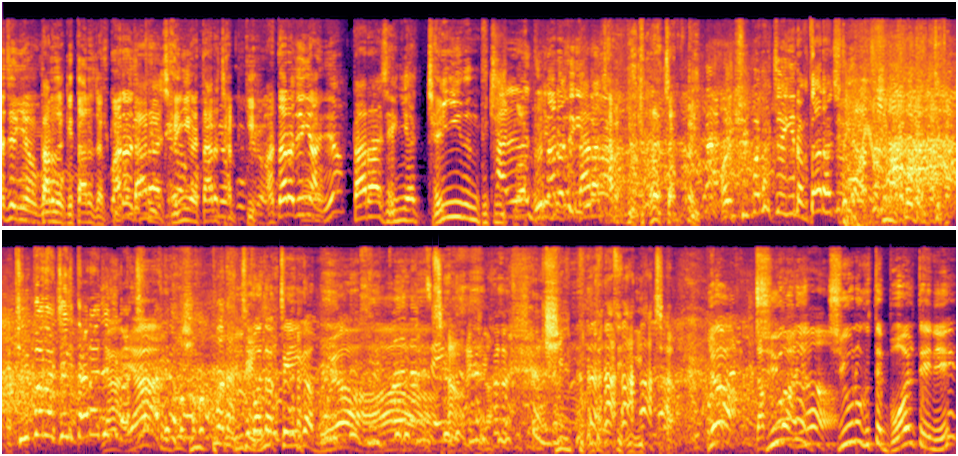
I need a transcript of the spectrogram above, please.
따라쟁이하고 따라잡기, 따라잡기. 따라잡기. 따라쟁이가 따라잡기. 아 따라쟁이 아니야? 따라쟁이야. 쟁이는 붙이지 마. 따라쟁이 따라잡기, 따라잡기. 아니 길바닥쟁이랑 따라쟁이 길바닥쟁이 따라쟁이 야, 맞지 야, 않아요? 길바닥쟁이. 길바닥쟁이가 뭐야? 아. 길바닥쟁이 진짜. 야, 지호는. 지호는 그때 뭐 할 때니?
